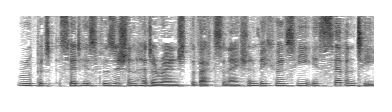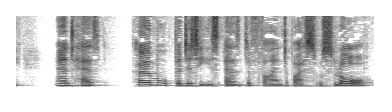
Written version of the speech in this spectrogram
Rupert said his physician had arranged the vaccination because he is 70 and has comorbidities as defined by Swiss law.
